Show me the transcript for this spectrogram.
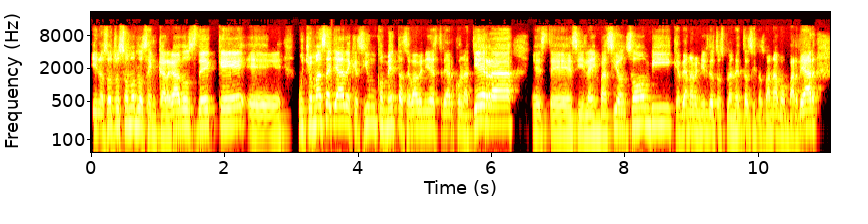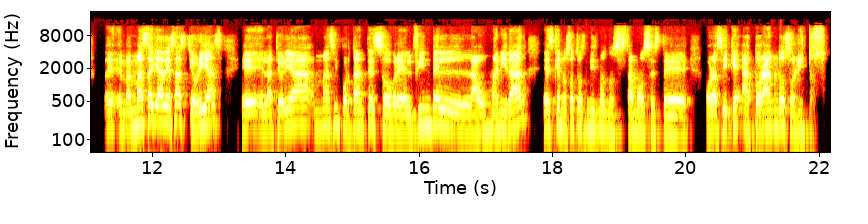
y nosotros somos los encargados de que, eh, mucho más allá de que si un cometa se va a venir a estrellar con la Tierra, este, si la invasión zombie, que van a venir de otros planetas y nos van a bombardear, eh, más allá de esas teorías, eh, la teoría más importante sobre el fin de la humanidad es que nosotros mismos nos estamos, este, ahora sí que atorando solitos.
